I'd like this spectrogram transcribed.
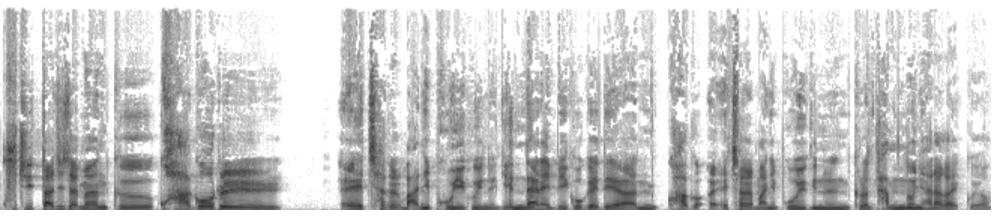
굳이 따지자면 그 과거를 애착을 많이 보이고 있는 옛날의 미국에 대한 과거 애착을 많이 보이고 있는 그런 담론이 하나가 있고요.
